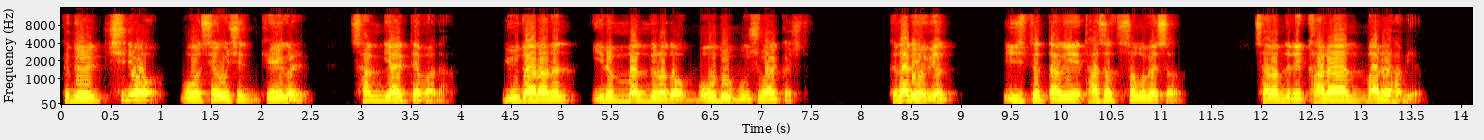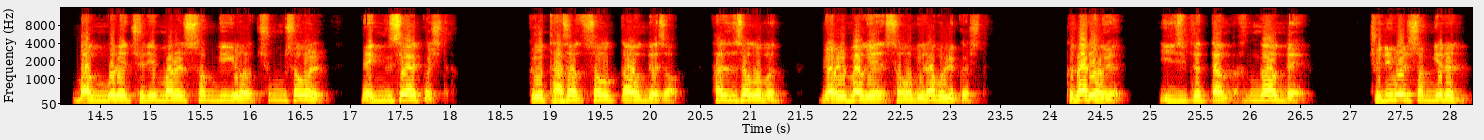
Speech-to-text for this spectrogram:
그들 치려고 세우신 계획을 상기할 때마다 유다라는 이름만 들어도 모두 무수할 것이다. 그날이 오면 이집트 땅의 다섯 성읍에서 사람들이 가나안 말을 하며 만군의 주님만을 섬기기로 충성을 맹세할 것이다. 그 다섯 성읍 가운데서 한 성읍은 멸망의 성읍이라 불릴 것이다. 그날이 오면 이집트 땅 한가운데 주님을 섬기는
